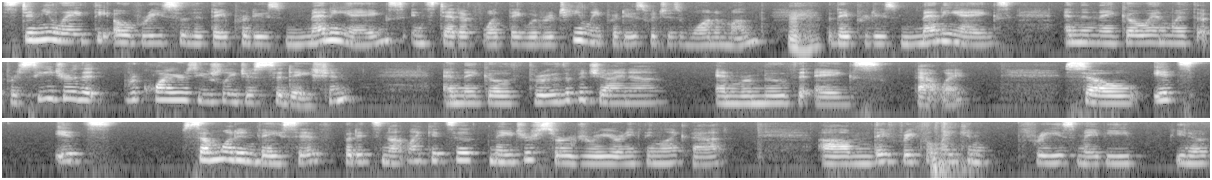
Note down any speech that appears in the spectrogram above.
stimulate the ovaries so that they produce many eggs instead of what they would routinely produce, which is one a month. But they produce many eggs, and then they go in with a procedure that requires usually just sedation, and they go through the vagina and remove the eggs that way. So it's it's somewhat invasive, but it's not like it's a major surgery or anything like that. Um, they frequently can freeze maybe you know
